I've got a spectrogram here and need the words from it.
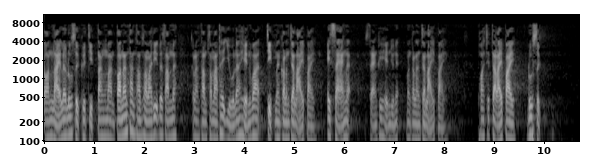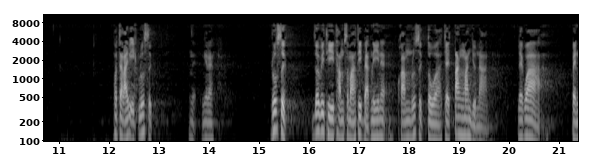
ตอนไหลแล้วรู้สึกคือจิตตั้งมั่นตอนนั้นท่านทำสมาธิด้วยซ้ำนะกำลังทำสมาธิอยู่แล้วเห็นว่าจิตมันกำลังจะไหลไปไอ้แสงเนี่ยแสงที่เห็นอยู่เนี่ยมันกำลังจะไหลไปพอจะไหลไปรู้สึก พอจะไหลไปอีกรู้สึกเนี่ยนี่นะรู้สึกด้วยวิธีทำสมาธิแบบนี้เนี่ยความรู้สึกตัวจะตั้งมั่นอยู่นาน เรียกว่า เป็น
